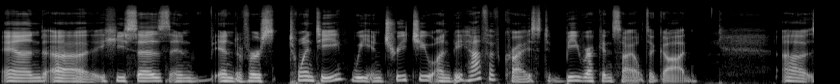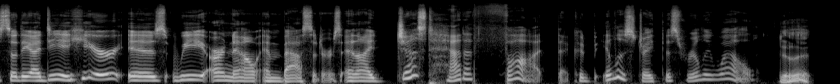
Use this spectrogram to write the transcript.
And uh, he says in, in verse 20, We entreat you on behalf of Christ, be reconciled to God. Uh, so the idea here is we are now ambassadors. And I just had a thought that could illustrate this really well. Do it.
